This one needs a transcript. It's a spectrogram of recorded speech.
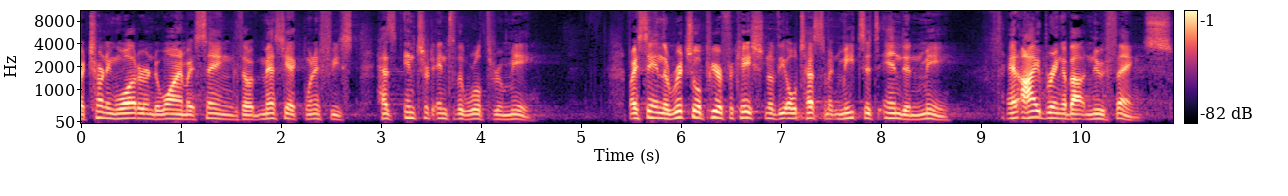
by turning water into wine, by saying the Messianic wedding feast has entered into the world through me, by saying the ritual purification of the Old Testament meets its end in me, and I bring about new things.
